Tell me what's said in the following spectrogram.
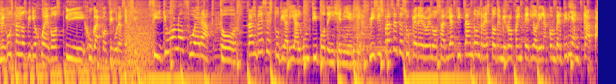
Me gustan los videojuegos y jugar con figuras de acción. Si yo no fuera actor, tal vez estudiaría algún tipo de ingeniería. Mis disfraces de superhéroe los haría quitando el resto de mi ropa interior y la convertiría en capa.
